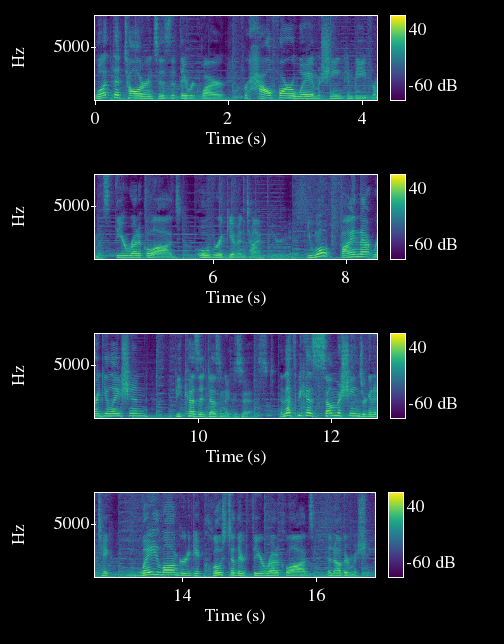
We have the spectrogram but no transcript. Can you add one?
what the tolerance is that they require for how far away a machine can be from its theoretical odds over a given time period. You won't find that regulation because it doesn't exist. And that's because some machines are gonna take way longer to get close to their theoretical odds than other machines.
